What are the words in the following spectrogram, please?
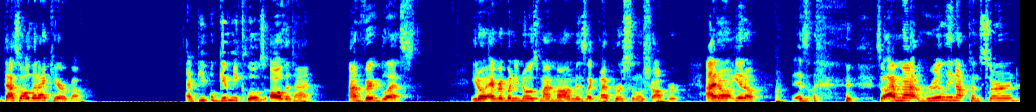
That's all that I care about. And people give me clothes all the time. I'm very blessed. You know, everybody knows my mom is like my personal shopper. I don't, you know, so I'm not really not concerned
